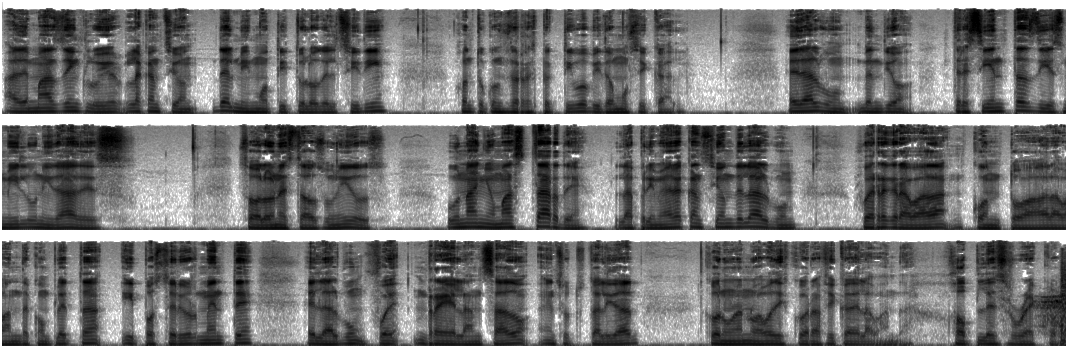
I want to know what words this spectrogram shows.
además de incluir la canción del mismo título del CD, junto con su respectivo video musical. El álbum vendió 310.000 unidades solo en Estados Unidos. Un año más tarde, la primera canción del álbum fue regrabada con toda la banda completa y posteriormente el álbum fue relanzado en su totalidad con una nueva discográfica de la banda, Hopeless Records.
